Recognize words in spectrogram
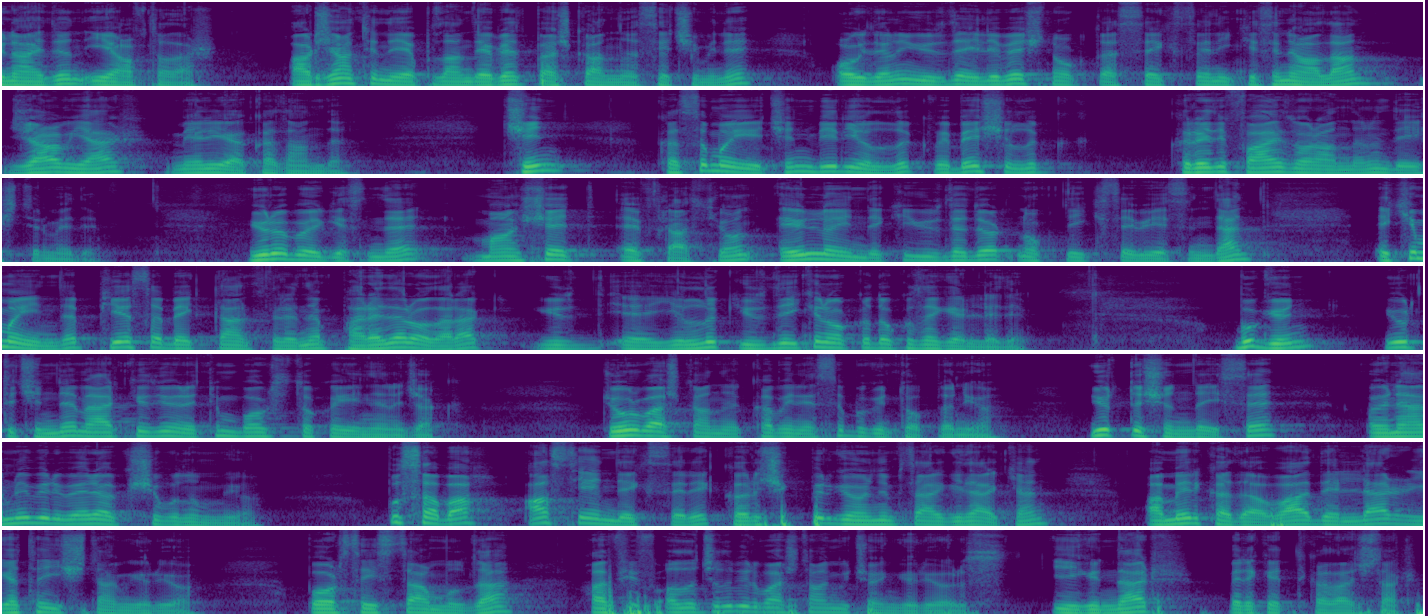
Günaydın, iyi haftalar. Arjantin'de yapılan devlet başkanlığı seçimini oyların %55.82'sini alan Javier Milei kazandı. Çin, Kasım ayı için 1 yıllık ve 5 yıllık kredi faiz oranlarını değiştirmedi. Euro bölgesinde manşet enflasyon Eylül ayındaki %4.2 seviyesinden Ekim ayında piyasa beklentilerine paralel olarak e, yıllık %2.9'a geriledi. Bugün yurt içinde merkezi yönetim borç stoku yayınlanacak. Cumhurbaşkanlığı kabinesi bugün toplanıyor. Yurt dışında ise önemli bir veri akışı bulunmuyor. Bu sabah Asya endeksleri karışık bir görünüm sergilerken Amerika'da vadeliler yatay işlem görüyor. Borsa İstanbul'da hafif alıcılı bir başlangıç öngörüyoruz. İyi günler, bereketli kazançlar.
